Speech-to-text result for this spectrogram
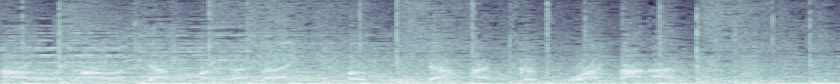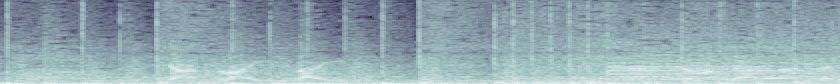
hal-hal yang mengenai pemindahan kekuasaan dan lain-lain diselenggarakan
